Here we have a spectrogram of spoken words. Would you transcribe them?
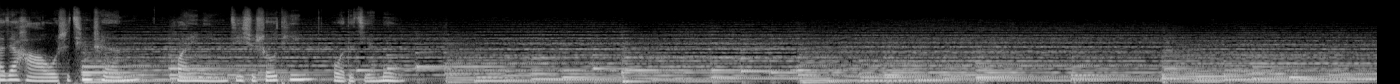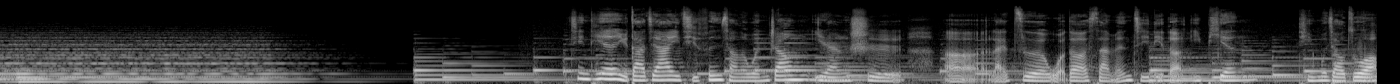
大家好，我是清晨，欢迎您继续收听我的节目。今天与大家一起分享的文章依然是，呃，来自我的散文集里的一篇，题目叫做。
